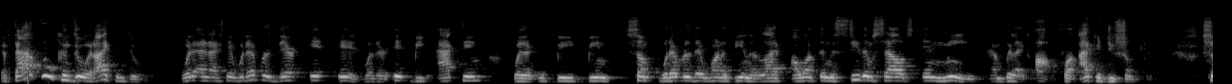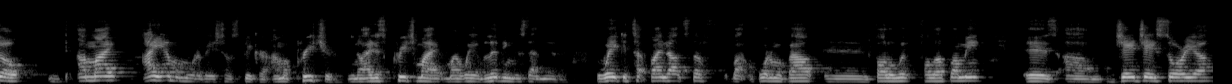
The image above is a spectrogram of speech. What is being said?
if that fool can do it, I can do it. What, and I say whatever their it is, whether it be acting, whether it be being some whatever they want to be in their life, I want them to see themselves in me and be like, oh fuck, I could do something. So I might I am a motivational speaker. I'm a preacher. You know, I just preach my my way of living, this, that, and the other. The way you can t- find out stuff about what I'm about and follow it, follow up on me is um, JJ Soria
